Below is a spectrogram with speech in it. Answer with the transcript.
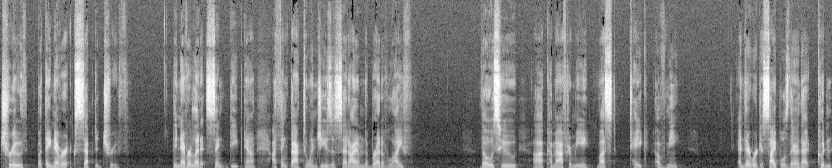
truth, but they never accepted truth. They never let it sink deep down. I think back to when Jesus said, I am the bread of life. Those who uh, come after me must take of me. And there were disciples there that couldn't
